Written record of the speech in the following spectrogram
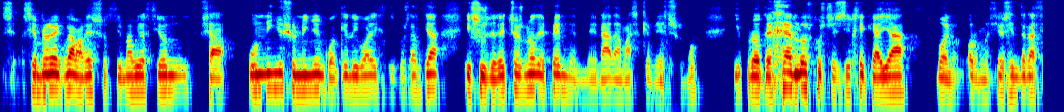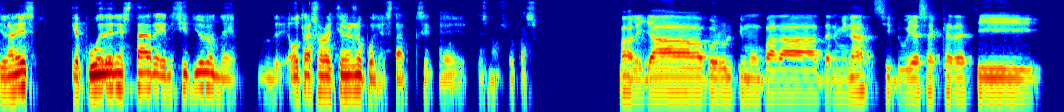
siempre reclaman eso, es una violación, o sea, un niño es un niño en cualquier lugar y circunstancia y sus derechos no dependen de nada más que de eso. Y protegerlos, pues exige que haya, bueno, organizaciones internacionales que pueden estar en sitios donde otras organizaciones no pueden estar, que es nuestro caso. Vale, ya por último, para terminar, si tuvieses que decir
